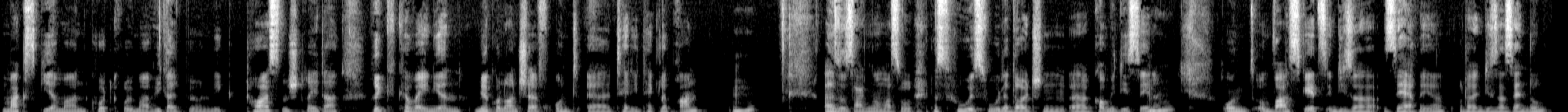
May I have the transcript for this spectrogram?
Max Giermann, Kurt Krömer, Wiegald Bönig, Thorsten Sträter, Rick Cavanian, Mirko Nonchev und äh, Teddy Tecklebrand. Mhm. Also sagen wir mal so, das Who is Who der deutschen äh, Comedy-Szene. Mhm. Und um was geht's in dieser Serie oder in dieser Sendung?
